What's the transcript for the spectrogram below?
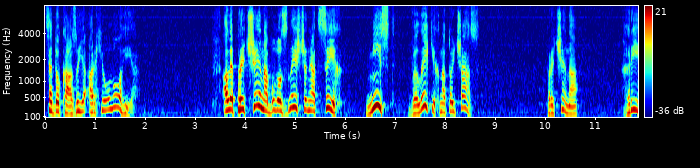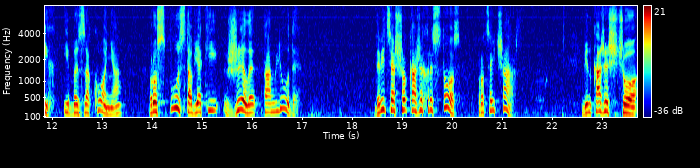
Це доказує археологія. Але причина було знищення цих міст великих на той час. Причина гріх і беззаконня, розпуста, в якій жили там люди. Дивіться, що каже Христос про цей час. Він каже, що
